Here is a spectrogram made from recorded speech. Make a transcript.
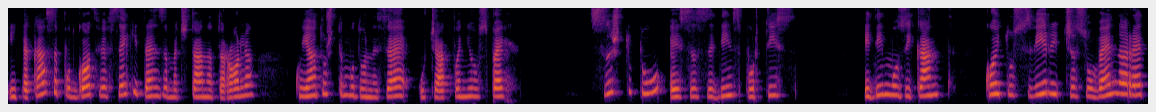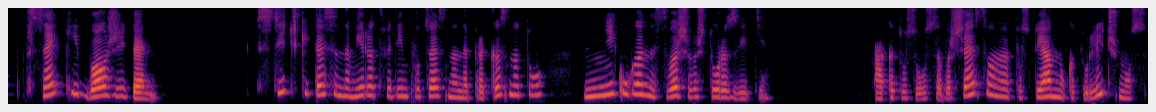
и така се подготвя всеки ден за мечтаната роля, която ще му донесе очаквания успех. Същото е с един спортист, един музикант, който свири часове наред всеки Божи ден. Всички те се намират в един процес на непрекъснато, никога не свършващо развитие. А като се усъвършенстваме постоянно като личност,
